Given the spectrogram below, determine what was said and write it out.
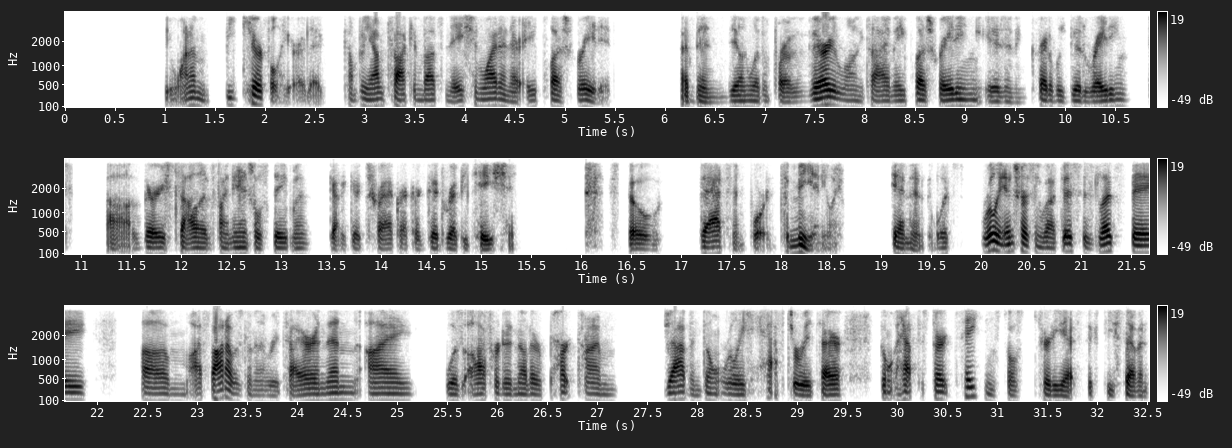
You want to be careful here. The company I'm talking about is nationwide and they're A plus rated. Dealing with them for a very long time. A plus rating is an incredibly good rating. Uh, very solid financial statements, got a good track record, good reputation. So that's important to me anyway. And what's really interesting about this is let's say um, I thought I was going to retire and then I was offered another part time job and don't really have to retire, don't have to start taking Social Security at 67.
